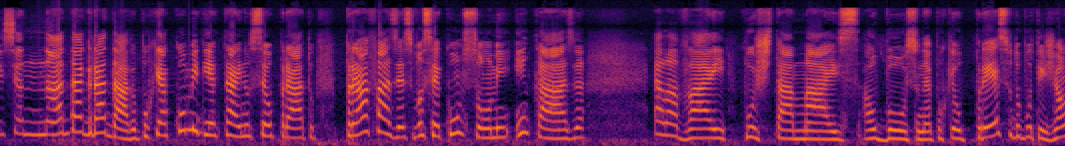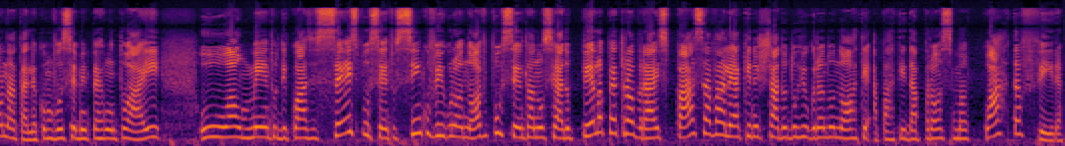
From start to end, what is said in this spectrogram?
notícia nada agradável, porque a comidinha que está aí no seu prato para fazer, se você consome em casa, ela vai custar mais ao bolso, né? Porque o preço do botijão, Natália, como você me perguntou aí, o aumento de quase 6%, 5,9% anunciado pela Petrobras, passa a valer aqui no estado do Rio Grande do Norte a partir da próxima quarta-feira.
